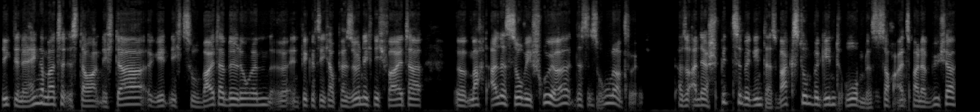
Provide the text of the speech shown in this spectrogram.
liegt in der Hängematte, ist dauernd nicht da, geht nicht zu Weiterbildungen, äh, entwickelt sich auch persönlich nicht weiter, äh, macht alles so wie früher. Das ist unglaubwürdig. Also an der Spitze beginnt das. Wachstum beginnt oben. Das ist auch eins meiner Bücher.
